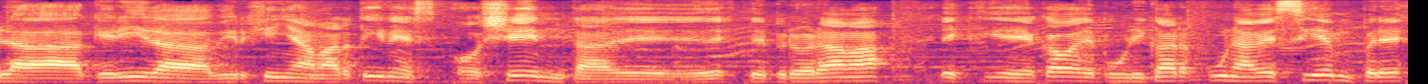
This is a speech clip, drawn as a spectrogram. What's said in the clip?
la querida Virginia Martínez, oyenta de, de este programa, es que acaba de publicar Una vez siempre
